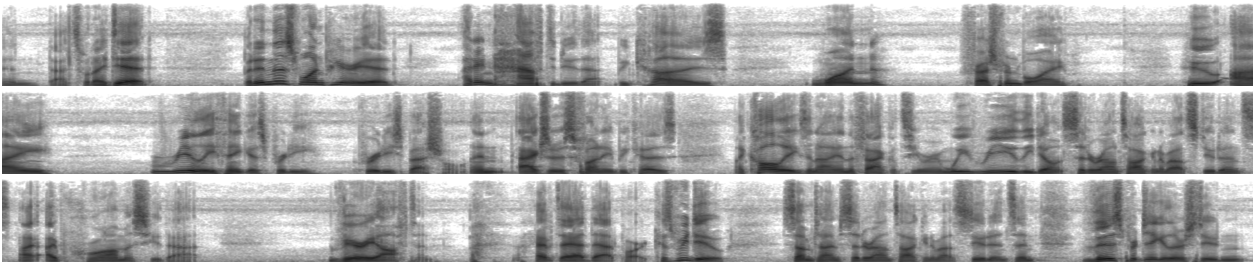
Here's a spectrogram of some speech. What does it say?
And that's what I did. But in this one period, I didn't have to do that because one freshman boy who I really think is pretty pretty special. And actually, it was funny because my colleagues and I in the faculty room, we really don't sit around talking about students. I, I promise you that. Very often. I have to add that part because we do sometimes sit around talking about students. And this particular student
